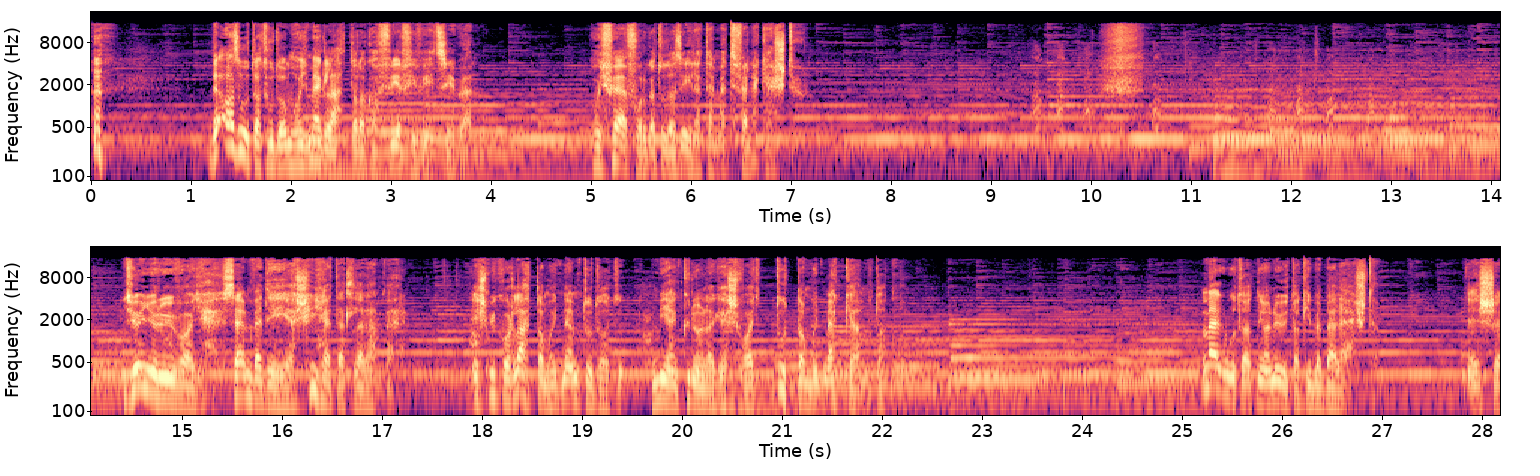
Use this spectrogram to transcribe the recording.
De azóta tudom, hogy megláttalak a férfi vécében. Hogy felforgatod az életemet fenekestől. Gyönyörű vagy, szenvedélyes, hihetetlen ember. És mikor láttam, hogy nem tudod, milyen különleges vagy, tudtam, hogy meg kell mutatnom. Megmutatni a nőt, akibe beleestem. És uh,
